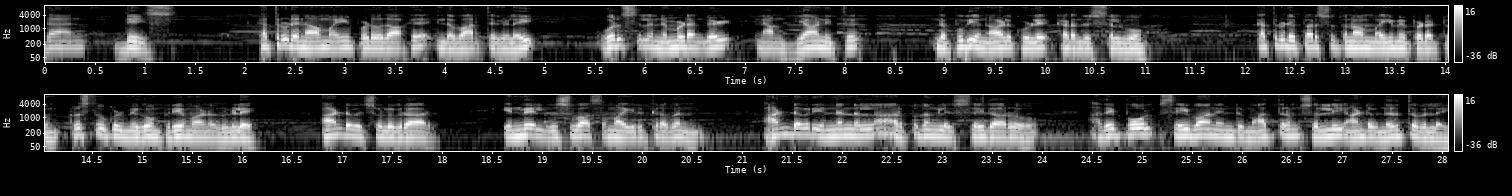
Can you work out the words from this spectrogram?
than these கத்தருடைய நாம் மையப்படுவதாக இந்த வார்த்தைகளை ஒரு சில நிமிடங்கள் நாம் தியானித்து இந்த புதிய நாளுக்குள்ளே கடந்து செல்வோம். கத்தருடைய பரிசுத்த நாம் மகிமைப்படட்டும். கிறிஸ்துவுக்குள் மிகவும் பிரியமானவர்களே ஆண்டவர் சொல்லுகிறார் என்மேல் விசுவாசமாக இருக்கிறவன் ஆண்டவர் என்னென்னலாம் அற்புதங்களை செய்தாரோ அதைப்போல் செய்வான் என்று மாத்திரம் சொல்லி ஆண்டவர் நிறுத்தவில்லை.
